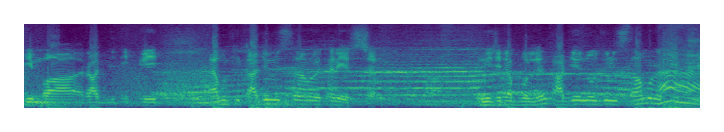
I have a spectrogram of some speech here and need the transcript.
কিংবা রাজনীতিবিদ এমনকি কাজী ইসলাম এখানে এসছেন। উনি যেটা বললেন কাজী নজরুল হ্যাঁ হ্যাঁ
